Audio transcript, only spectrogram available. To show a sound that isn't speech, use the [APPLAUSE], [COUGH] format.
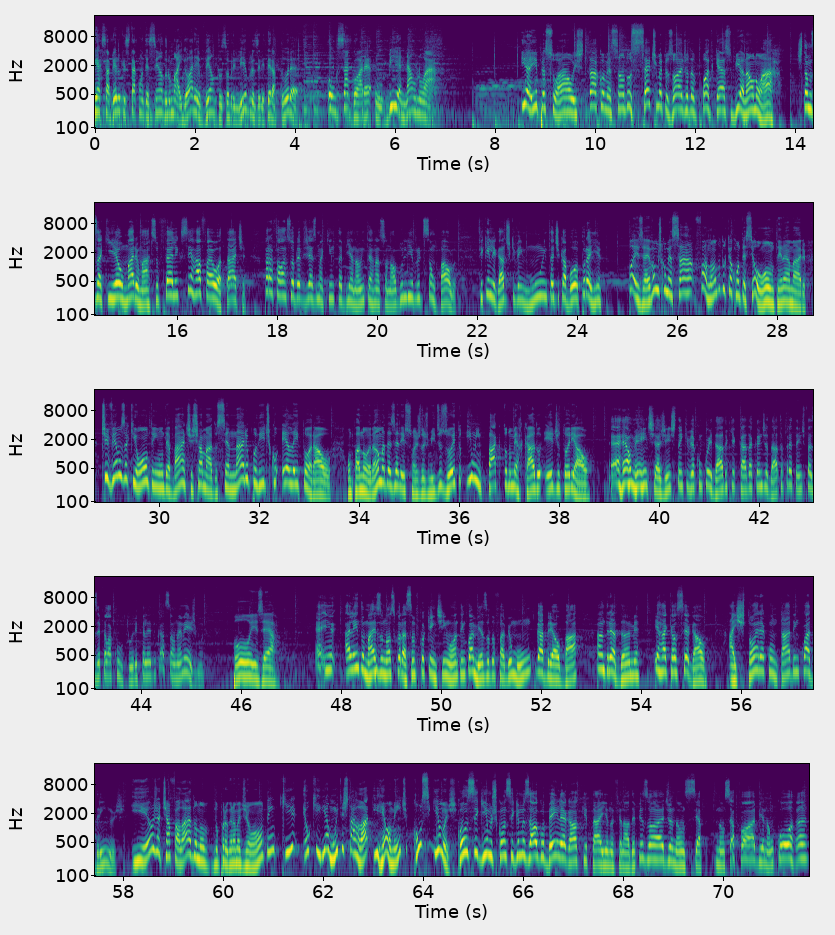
Quer saber o que está acontecendo no maior evento sobre livros e literatura? Ouça agora o Bienal no Ar. E aí, pessoal, está começando o sétimo episódio do podcast Bienal no Ar. Estamos aqui eu, Mário Márcio Félix e Rafael Otati para falar sobre a 25ª Bienal Internacional do Livro de São Paulo. Fiquem ligados que vem muita dica boa por aí. Pois é, e vamos começar falando do que aconteceu ontem, né, Mário? Tivemos aqui ontem um debate chamado Cenário Político Eleitoral, um panorama das eleições 2018 e um impacto no mercado editorial. É, realmente, a gente tem que ver com cuidado o que cada candidato pretende fazer pela cultura e pela educação, não é mesmo? Pois é. É, e além do mais, o nosso coração ficou quentinho ontem com a mesa do Fábio Moon, Gabriel Bá, André Damer e Raquel Segal. A história é contada em quadrinhos. E eu já tinha falado no, no programa de ontem que eu queria muito estar lá e realmente conseguimos. Conseguimos, conseguimos algo bem legal que tá aí no final do episódio. Não se, não se afobe, não corra.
